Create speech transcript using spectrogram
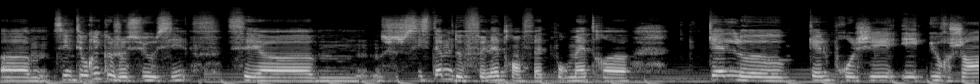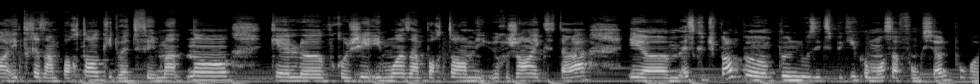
euh, c'est une théorie que je suis aussi. C'est un système de fenêtres en fait pour mettre quel, quel projet est urgent et très important qui doit être fait maintenant, quel projet est moins important mais urgent, etc. Et est-ce que tu peux un peu, un peu nous expliquer comment ça fonctionne pour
